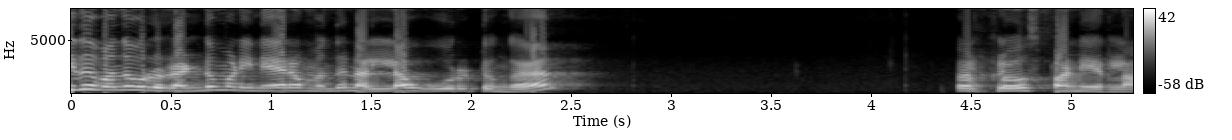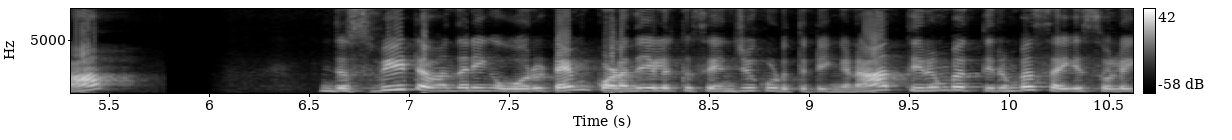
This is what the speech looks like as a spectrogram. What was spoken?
இது வந்து ஒரு ரெண்டு மணி நேரம் வந்து நல்லா ஊறட்டுங்க. இப்போ க்ளோஸ் பண்ணிடலாம் இந்த ஸ்வீட்டை வந்து நீங்கள் ஒரு டைம் குழந்தைகளுக்கு செஞ்சு கொடுத்துட்டிங்கன்னா திரும்ப திரும்ப செய்ய சொல்லி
